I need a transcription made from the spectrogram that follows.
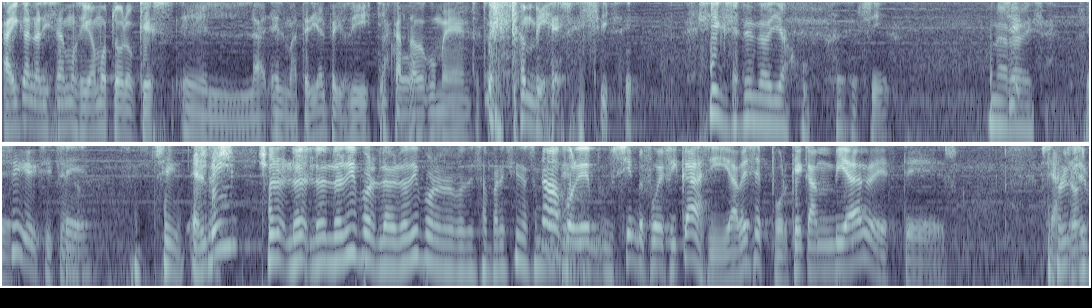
Ahí canalizamos, digamos, todo lo que es el, la- el material periodístico. Las cartas documentos. todo. También, sí. Sigue existiendo Yahoo, sí. una Sí. rareza. Sí. Sigue existiendo. Sí. Sí, sí. Sí. El Yo- Bing. Yo lo, lo- lo di por lo, lo di por desaparecido hace No, tiempo. porque siempre fue eficaz y a veces, ¿por qué cambiar? Este, o sea, El no, el- el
